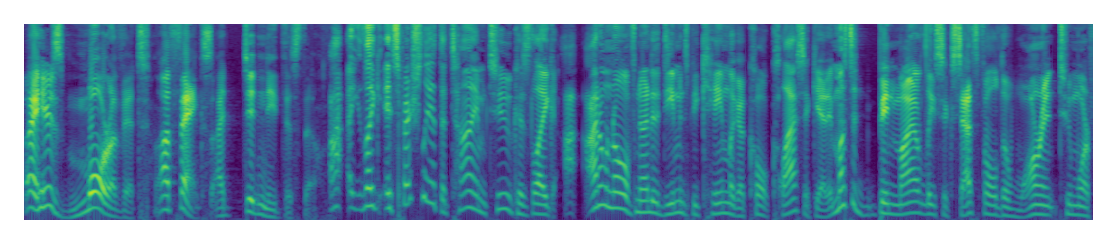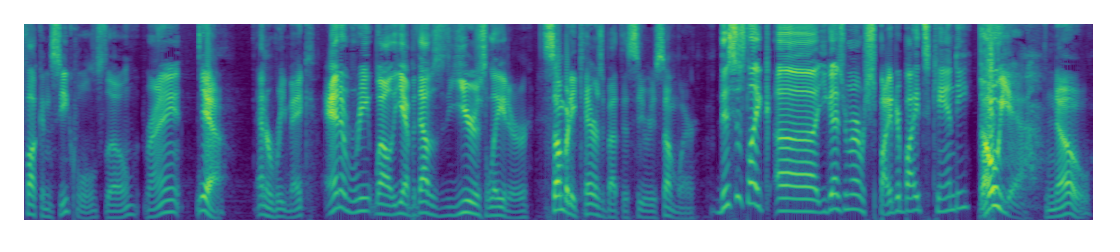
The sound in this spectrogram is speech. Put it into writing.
hey, here's more of it. Uh, thanks. I didn't need this though. I, like especially at the time too, because like I, I don't know if Night of the Demons became like a cult classic yet. It must have been mildly successful to warrant two more fucking sequels, though, right? Yeah and a remake. And a re well yeah but that was years later. Somebody cares about this series somewhere. This is like uh you guys remember spider bites candy? Oh yeah. No.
